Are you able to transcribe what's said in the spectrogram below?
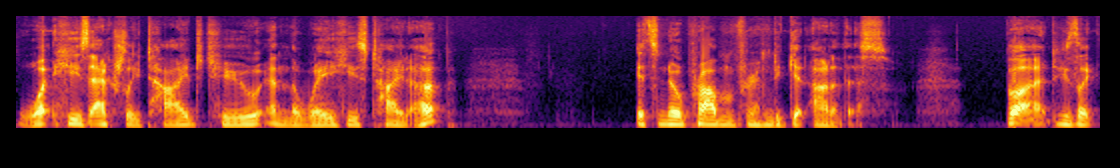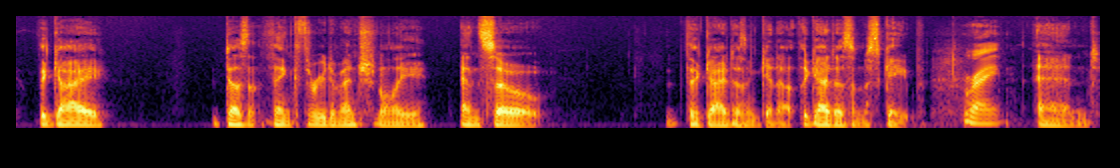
what he's actually tied to and the way he's tied up, it's no problem for him to get out of this. But he's like, the guy doesn't think three dimensionally, and so the guy doesn't get out. The guy doesn't escape, Right. and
